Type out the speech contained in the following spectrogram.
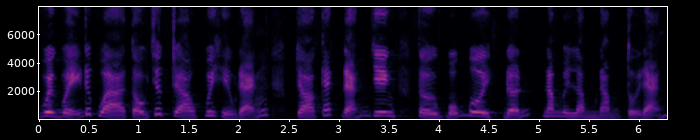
Quyền ủy Đức Hòa tổ chức trao huy hiệu đảng cho các đảng viên từ 40 đến 55 năm tuổi đảng.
